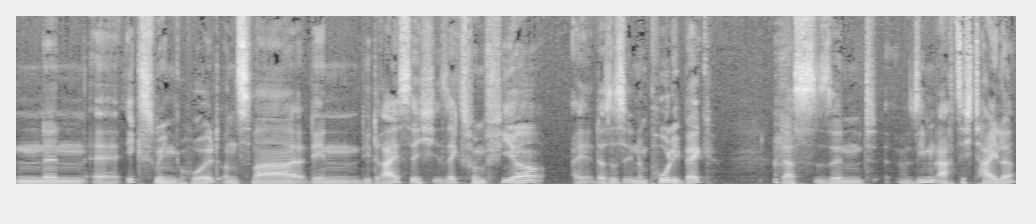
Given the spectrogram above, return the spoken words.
einen äh, X-Wing geholt und zwar den, die 30654, äh, das ist in einem Polybag. Das sind 87 Teile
